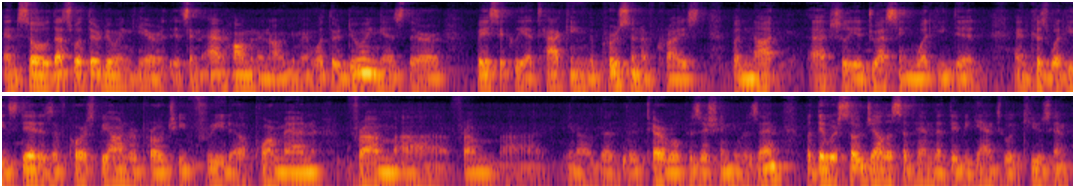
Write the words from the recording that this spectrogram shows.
And so that's what they're doing here. It's an ad hominem argument. What they're doing is they're basically attacking the person of Christ, but not actually addressing what he did. And because what he did is, of course, beyond reproach. He freed a poor man from uh, from uh, you know the, the terrible position he was in. But they were so jealous of him that they began to accuse him.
